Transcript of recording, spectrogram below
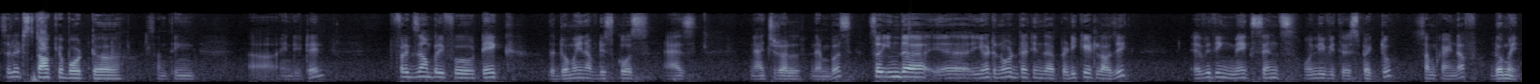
So let us talk about uh, something uh, in detail for example if you take the domain of discourse as natural numbers. So in the uh, you have to note that in the predicate logic everything makes sense only with respect to some kind of domain.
